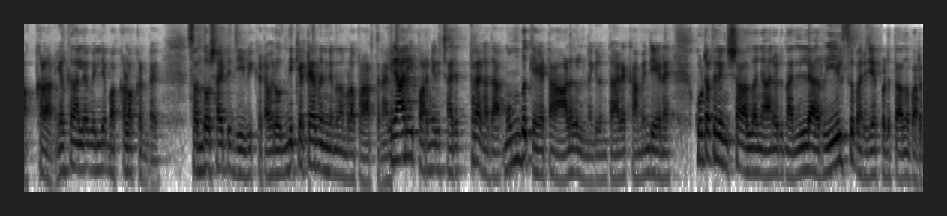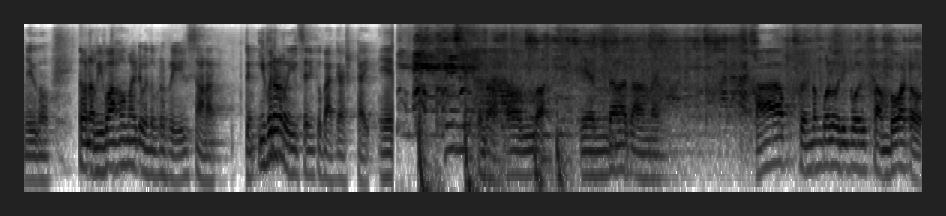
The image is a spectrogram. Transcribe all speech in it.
മക്കളാണ്. നിങ്ങൾക്ക് നല്ല വലിയ മക്കളൊക്കെ ഉണ്ട്. സന്തോഷമായിട്ട് ജീവിക്കട്ടെ. അവരൊന്നിക്കട്ടെ എന്ന് തന്നെയാണ് നമ്മുടെ പ്രാർത്ഥന. ഞാൻ ഈ പറഞ്ഞൊരു ചരിത്ര കഥ മുമ്പ് കേട്ട ആളുകളുണ്ടെങ്കിലും താഴെ കമന്റ് ചെയ്യണേ. കൂട്ടത്തിൽ ഇൻഷാ അല്ല ഞാനൊരു നല്ല റീൽസ് പരിചയപ്പെടുത്താമെന്ന് പറഞ്ഞിരുന്നു. ഇത്തവണ വിവാഹവുമായിട്ട് ബന്ധപ്പെട്ട റീൽസാണ് ഇവരുടെ റീൽസ് എനിക്ക് ഭയങ്കര ഇഷ്ടമായി? എന്താണ് കാണുന്നത് ആ പെണ്ണുമ്പോൾ ഒരു ഒരു സംഭവം കേട്ടോ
